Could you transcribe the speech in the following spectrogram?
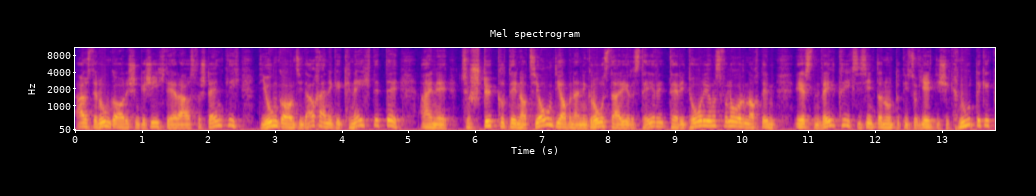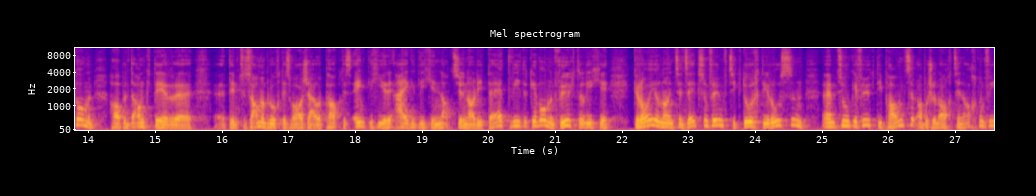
Aus der ungarischen Geschichte heraus verständlich. Die Ungarn sind auch eine geknechtete, eine zerstückelte Nation. Die haben einen Großteil ihres Ter Territoriums verloren nach dem Ersten Weltkrieg. Sie sind dann unter die sowjetische Knute gekommen, haben dank der äh, dem Zusammenbruch des Warschauer Paktes endlich ihre eigentliche Nationalität wiedergewonnen. Fürchterliche Gräuel 1956 durch die Russen ähm, zugefügt, die Panzer, aber schon 1848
